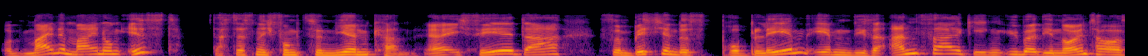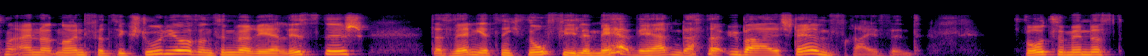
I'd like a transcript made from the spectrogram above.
Und meine Meinung ist, dass das nicht funktionieren kann. Ja, ich sehe da so ein bisschen das Problem, eben diese Anzahl gegenüber die 9149 Studios und sind wir realistisch, das werden jetzt nicht so viele mehr werden, dass da überall Stellen frei sind. So zumindest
